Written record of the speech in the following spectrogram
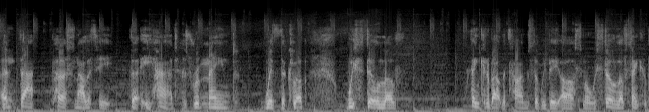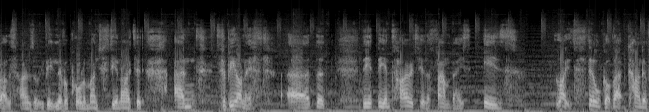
and that personality that he had has remained with the club. We still love thinking about the times that we beat Arsenal. We still love thinking about the times that we beat Liverpool and Manchester United. And to be honest, uh, the, the the entirety of the fan base is like still got that kind of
